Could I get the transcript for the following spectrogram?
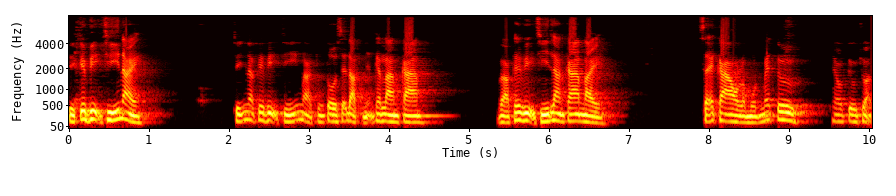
thì cái vị trí này chính là cái vị trí mà chúng tôi sẽ đặt những cái lan can. Và cái vị trí lan can này sẽ cao là một mét tư theo tiêu chuẩn.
